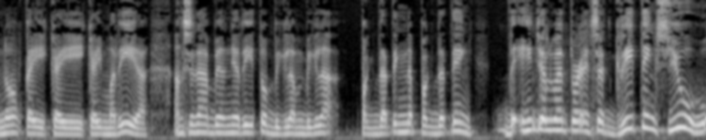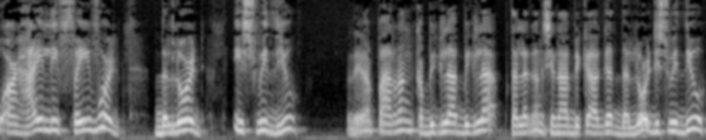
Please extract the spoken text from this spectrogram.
no, kay, kay, kay Maria. Ang sinabi niya rito, biglang-bigla, pagdating na pagdating, the angel went to her and said, Greetings you who are highly favored. The Lord is with you. Diba? Parang kabigla-bigla, talagang sinabi ka agad, the Lord is with you.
